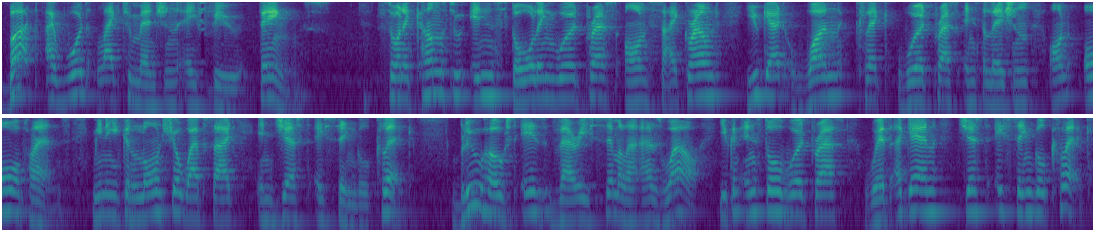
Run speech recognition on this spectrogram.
but I would like to mention a few things. So when it comes to installing WordPress on SiteGround, you get one-click WordPress installation on all plans, meaning you can launch your website in just a single click. Bluehost is very similar as well. You can install WordPress with, again, just a single click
